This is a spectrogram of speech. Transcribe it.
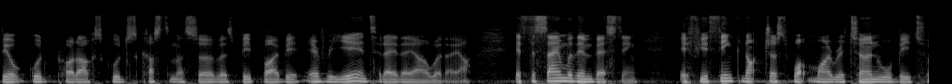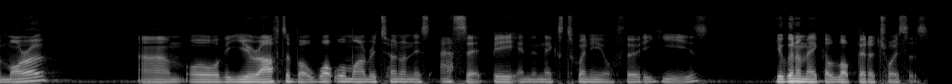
built good products, good customer service, bit by bit every year, and today they are where they are. It's the same with investing. If you think not just what my return will be tomorrow, um, or the year after, but what will my return on this asset be in the next 20 or 30 years, you're going to make a lot better choices.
